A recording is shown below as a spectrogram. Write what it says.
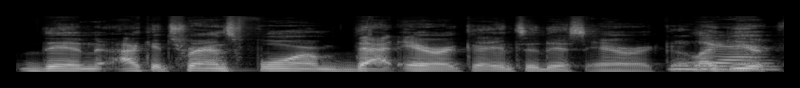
then I could transform that Erica into this Erica. Like yes. you're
